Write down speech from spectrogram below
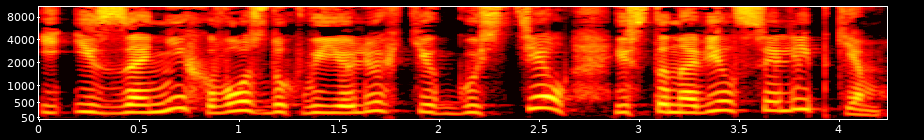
и из-за них воздух в ее легких густел и становился липким.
